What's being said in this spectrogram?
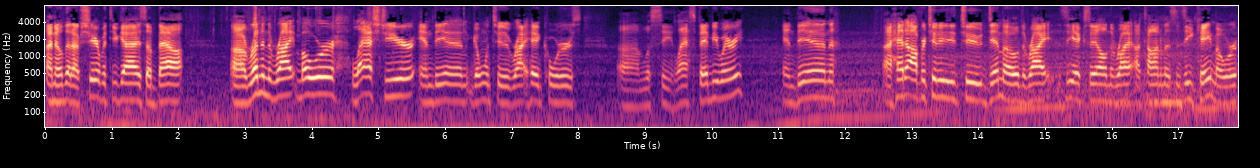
I know that I've shared with you guys about uh, running the Wright mower last year and then going to Wright headquarters, um, let's see, last February. And then I had an opportunity to demo the Wright ZXL and the Wright Autonomous ZK mower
